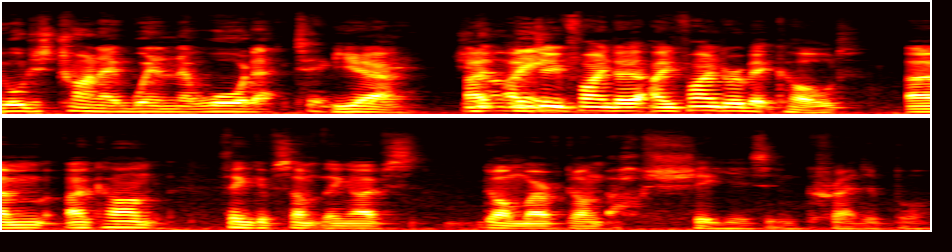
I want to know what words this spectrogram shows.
you're just trying to win an award acting. Yeah, Do you I, know what I, I do find her. I find her a bit cold. Um, I can't think of something I've gone where I've gone. Oh, she is incredible.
